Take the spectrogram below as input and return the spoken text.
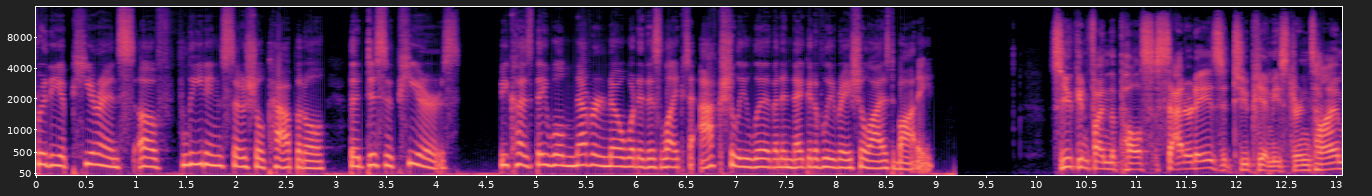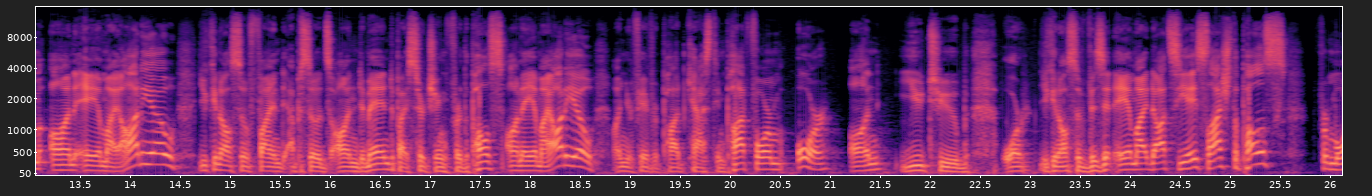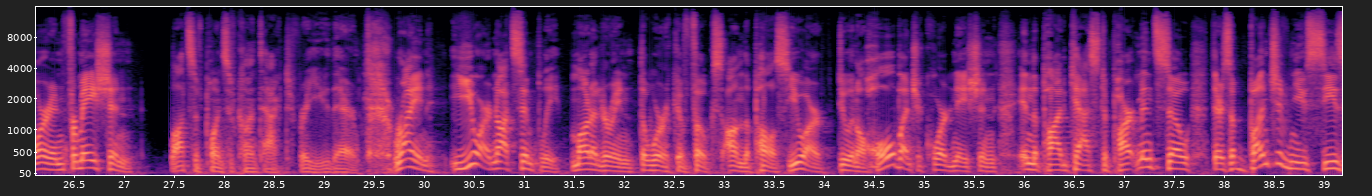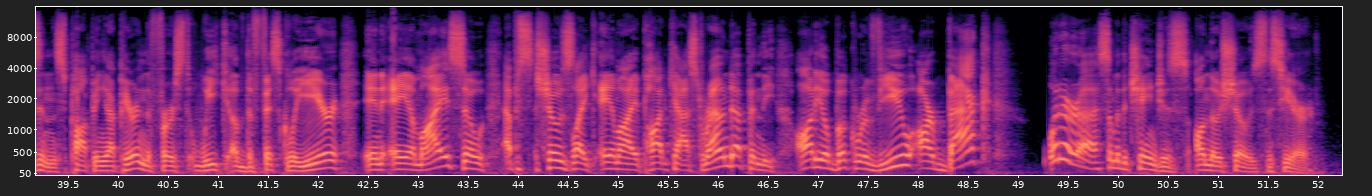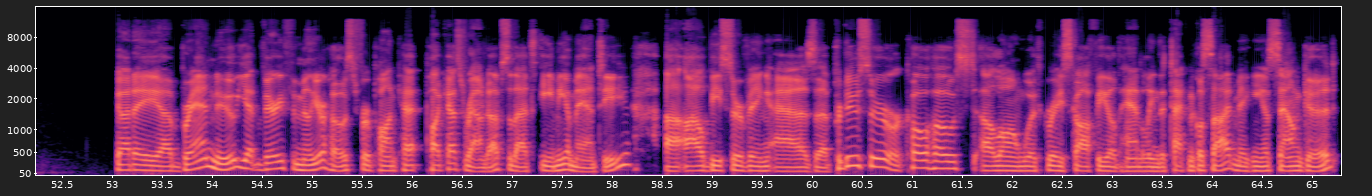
for the appearance of fleeting social capital that disappears because they will never know what it is like to actually live in a negatively racialized body. So you can find the Pulse Saturdays at 2 p.m. Eastern Time on AMI Audio. You can also find episodes on demand by searching for the Pulse on AMI Audio on your favorite podcasting platform or on YouTube. Or you can also visit ami.ca slash the pulse for more information lots of points of contact for you there. Ryan, you are not simply monitoring the work of folks on the Pulse. You are doing a whole bunch of coordination in the podcast department. So there's a bunch of new seasons popping up here in the first week of the fiscal year in AMI. So shows like AMI Podcast Roundup and the audiobook review are back. What are uh, some of the changes on those shows this year? Got a uh, brand new yet very familiar host for podca- podcast roundup. So that's Amy Amantea. Uh, I'll be serving as a producer or co-host, along with Grace Schofield handling the technical side, making us sound good.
